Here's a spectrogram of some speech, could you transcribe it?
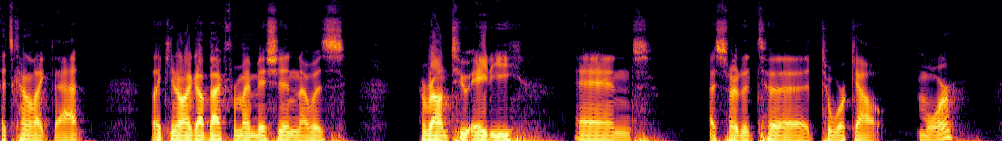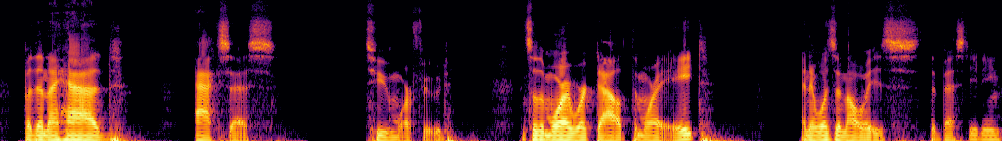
it's kind of like that. Like you know, I got back from my mission. I was around 280, and I started to to work out more but then I had access to more food. And so the more I worked out, the more I ate. And it wasn't always the best eating.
